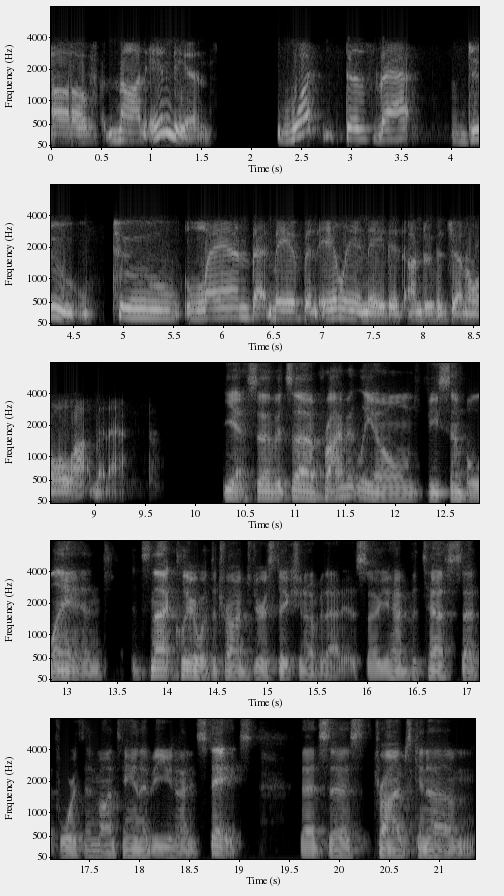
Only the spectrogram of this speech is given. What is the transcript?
of non Indians. What does that do to land that may have been alienated under the General Allotment Act? Yeah, so if it's a privately owned fee simple land, it's not clear what the tribe's jurisdiction over that is. So you have the test set forth in Montana v. United States that says tribes can um,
